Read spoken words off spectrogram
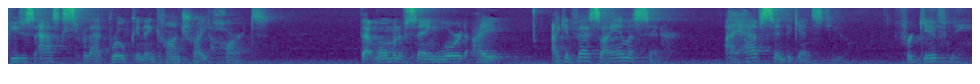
He just asks for that broken and contrite heart. That moment of saying, Lord, I, I confess I am a sinner. I have sinned against you. Forgive me.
